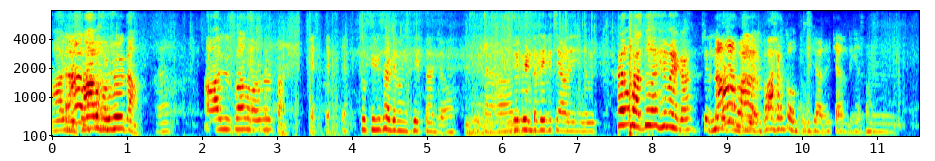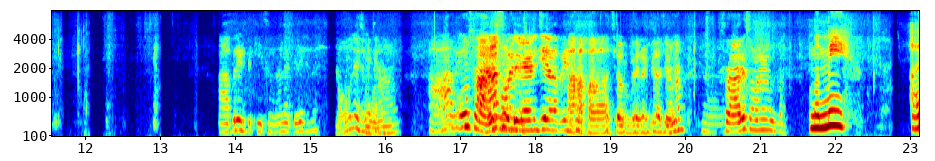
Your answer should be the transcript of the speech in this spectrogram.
ਆ ਜੀ ਸਾਲ ਹੋ ਗਏ ਤਾਂ। ਆ ਜੀ ਸਾਲ ਹੋ ਗਏ ਤਾਂ। ਤੁਸੀਂ ਵੀ ਸਾਡੇ ਵਾਂਗ ਖੇਤਾਂ 'ਚ ਆਓ ਜੇ ਪਿੰਡ ਦੇ ਵਿਚਾਲੇ ਜੀ ਹੋਵੇ। ਘਰੋਂ ਵਾਧੂ ਅਹਿਮ ਹੈਗਾ ਨਾ ਬਾਹਰ ਬਾਹਰ ਤੋਂ ਉਦੋਂ ਜ਼ਿਆਦਾ ਚੱਲਦੀਆਂ ਸਨ ਆ ਪ੍ਰਿੰਟ ਕੀ ਸੋਹਣਾ ਲੱਗ ਰਿਹਾ ਹੈ ਨਾ। ਉਹ ਦੇਖ ਲੈ ਹਾਂ ਉਹ ਸਾਰੇ ਸੋਹਣੇ ਲੈਣ ਜੀ ਪ੍ਰਿੰਟ ਹਾਂ ਹਾਂ ਚਲ ਬੇਰੰਗਾ ਜੋ ਨਾ ਸਾਰੇ ਸੋਹਣੇ ਮੰਮੀ ਆ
